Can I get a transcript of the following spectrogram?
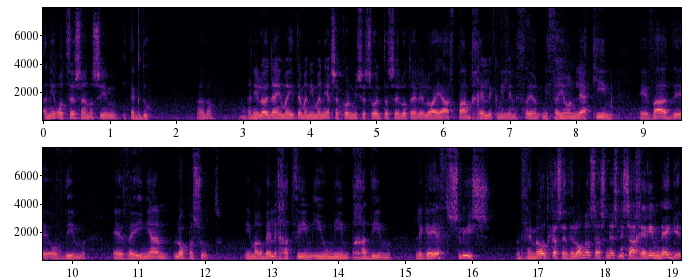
אני רוצה שאנשים יתאגדו, בסדר? אני לא יודע אם הייתם, אני מניח שכל מי ששואל את השאלות האלה לא היה אף פעם חלק מניסיון להקים אה, ועד אה, עובדים. אה, זה עניין לא פשוט, עם הרבה לחצים, איומים, פחדים. לגייס שליש זה מאוד קשה, זה לא אומר שהשני שליש האחרים נגד,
